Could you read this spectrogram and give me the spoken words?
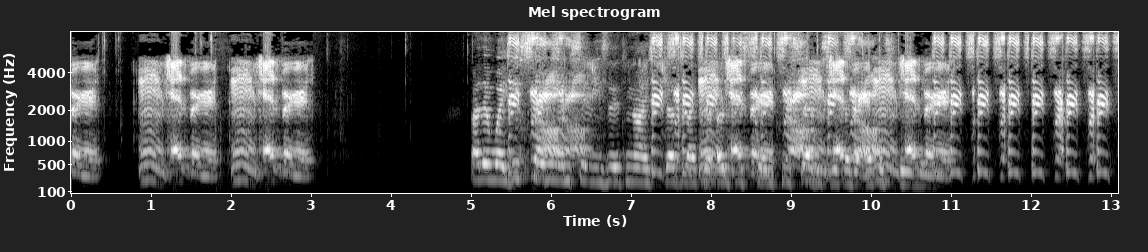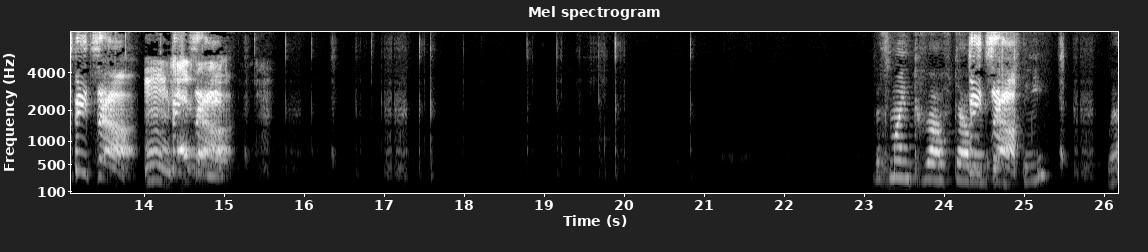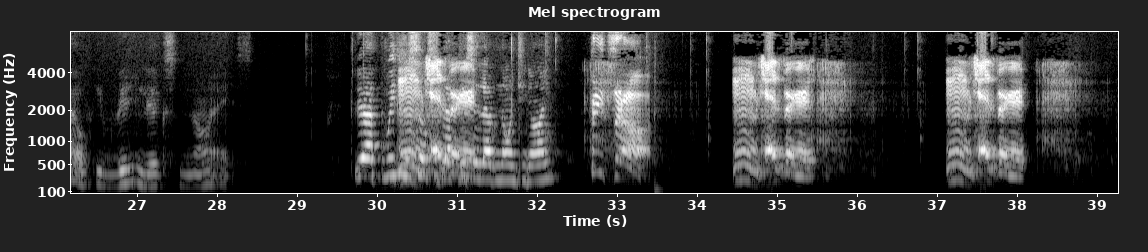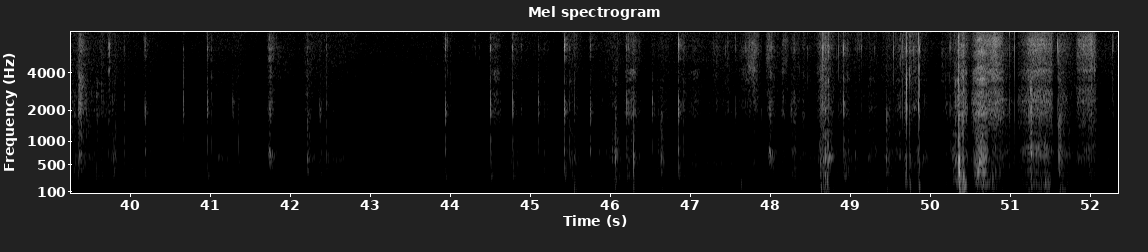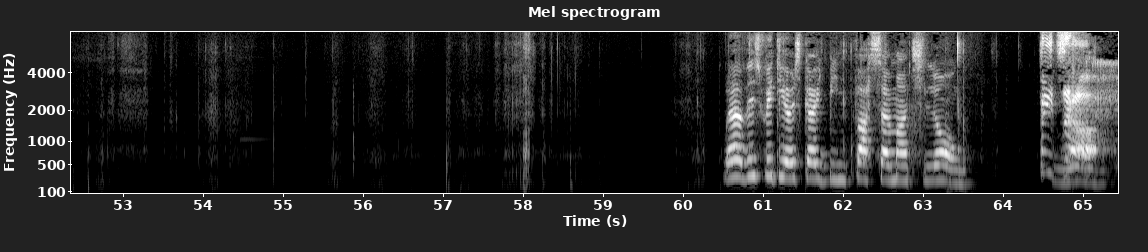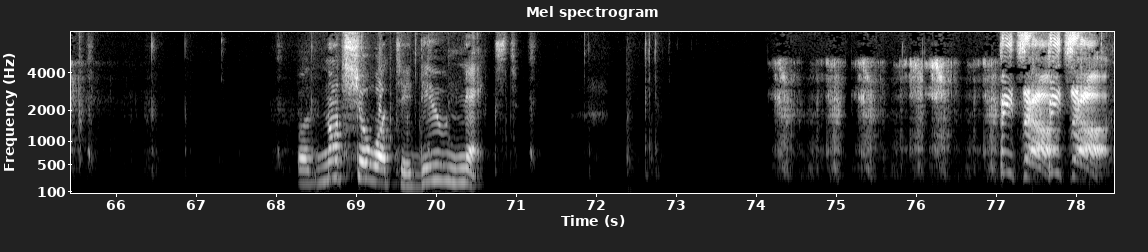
cheeseburger. Mmm, cheeseburger. Mmm, cheeseburger. By the way, this Pizza! Sony M series looks nice, Pizza, just like the pizza, OGC2 pizza, services for the pizza, office mm, streaming. cheeseburger. Pizza, pizza, pizza, pizza, pizza, pizza, pizza. Mmm, cheeseburger. Pizza. That's Minecraft Alvin Pizza! HD. Wow, he really looks nice. Yeah, we can Mm, still select this eleven ninety nine. Pizza. Mmm, cheeseburger. Mmm, cheeseburger. Well, this video is going to be for so much long, Pizza. but not sure what to do next. Pizza. Pizza.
